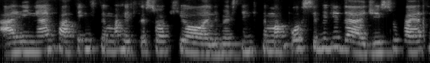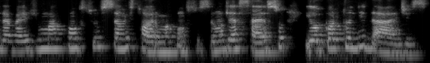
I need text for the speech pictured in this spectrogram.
alinhar e falar, tem que ter uma pessoa que olhe, mas tem que ter uma possibilidade. Isso vai através de uma construção histórica, uma construção de acesso e oportunidades,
